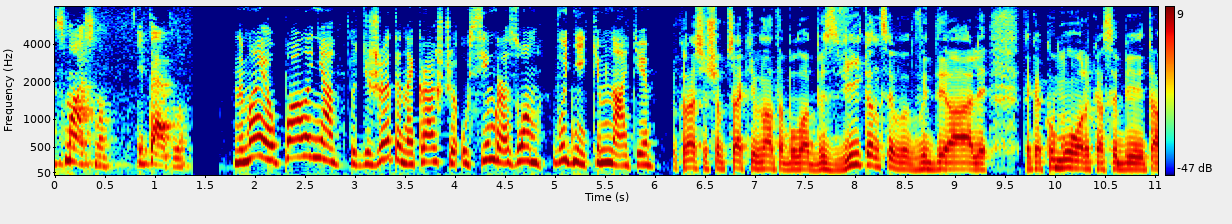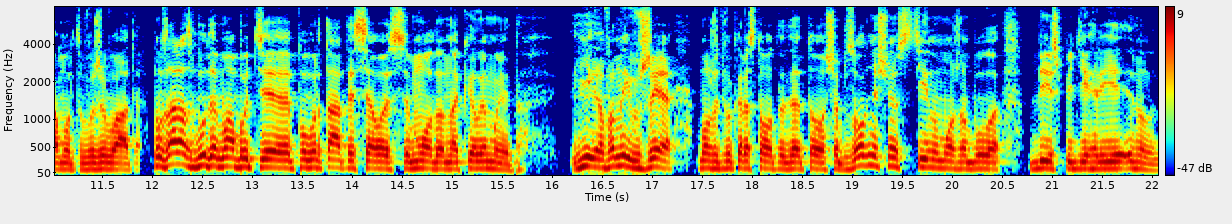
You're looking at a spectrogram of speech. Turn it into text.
Смачно і тепло. Немає опалення, тоді жити найкраще усім разом в одній кімнаті. Краще, щоб ця кімната була без вікон, це в ідеалі, така коморка собі там от виживати. Ну зараз буде, мабуть, е, повертатися ось мода на килими. І вони вже можуть використовувати для того, щоб зовнішню стіну можна було більш підігрі, ну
